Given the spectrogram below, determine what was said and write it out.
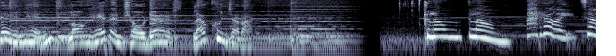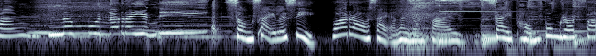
ได้เห็นเห็นลอง Head and Shoulders แล้วคุณจะรัก กลมกล่อม อร่อยจัง ละมุนอะไรอย่างนี้ สงสัยแล้วสิ ว่าเราใส่อะไรลงไป ใส่ผงปรุงรสฟ้า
